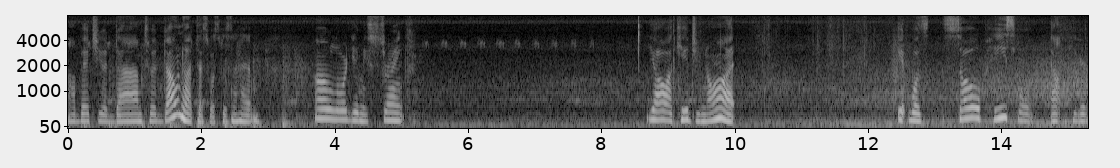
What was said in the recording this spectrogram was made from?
I'll bet you a dime to a donut that's what's supposed to happen. Oh, Lord, give me strength. Y'all, I kid you not. It was so peaceful out here.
